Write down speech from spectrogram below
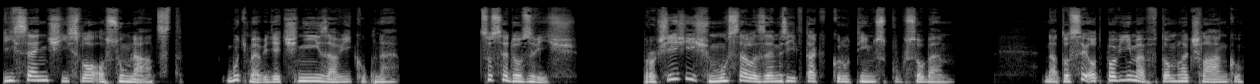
Píseň číslo 18 Buďme vděční za výkupné. Co se dozvíš? Proč Ježíš musel zemřít tak krutým způsobem? Na to si odpovíme v tomhle článku.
